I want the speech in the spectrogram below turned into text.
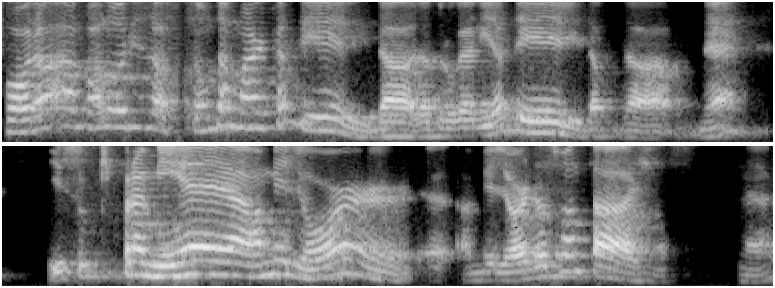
Fora a valorização da marca dele, da, da drogaria dele, da, da né? Isso que para mim é a melhor, a melhor das vantagens, né?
